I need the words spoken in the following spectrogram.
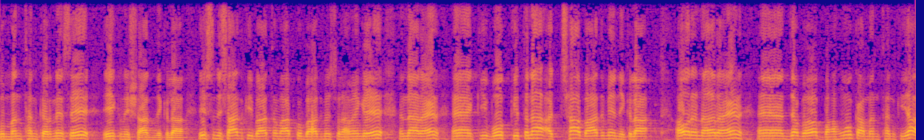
तो मंथन करने से एक निषाद निकला। इस निषाद की बात हम आपको बाद में सुनावेंगे। नारायण कि वो कितना अच्छा बाद में निकला। और नारायण जब बाहुओं का मंथन किया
